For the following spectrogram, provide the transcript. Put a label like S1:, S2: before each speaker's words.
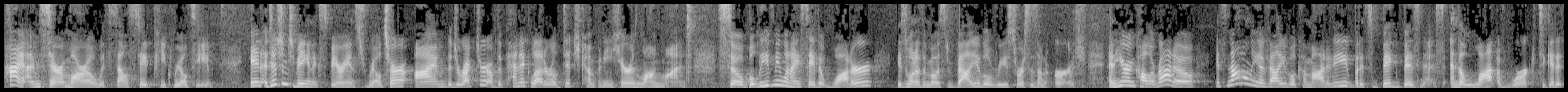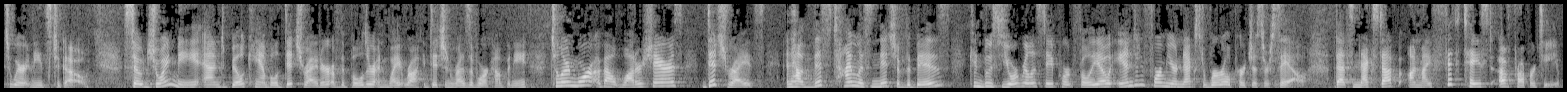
S1: Hi, I'm Sarah Morrow with South State Peak Realty. In addition to being an experienced realtor, I'm the director of the Pennock Lateral Ditch Company here in Longmont. So believe me when I say that water is one of the most valuable resources on earth. And here in Colorado, it's not only a valuable commodity, but it's big business and a lot of work to get it to where it needs to go. So join me and Bill Campbell, ditch rider of the Boulder and White Rock Ditch and Reservoir Company, to learn more about water shares, ditch rights, and how this timeless niche of the biz can boost your real estate portfolio and inform your next rural purchase or sale. That's next up on my fifth taste of property.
